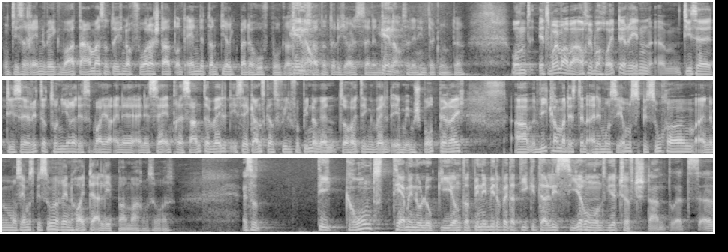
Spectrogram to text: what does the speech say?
Und dieser Rennweg war damals natürlich noch vor der Stadt und endet dann direkt bei der Hofburg. Also genau. das hat natürlich alles seinen, genau. seinen Hintergrund. Ja. Und jetzt wollen wir aber auch über heute reden. Ähm, diese, diese Ritterturniere, das war ja eine, eine sehr interessante Welt. Ich sehe ganz, ganz viele Verbindungen zur heutigen Welt eben im Sportbereich. Ähm, wie kann man das denn einem Museumsbesucher, einem Museumsbesucherin heute erlebbar machen, sowas? Also die Grundterminologie, und da bin ich wieder bei der Digitalisierung und Wirtschaftsstandort. Äh,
